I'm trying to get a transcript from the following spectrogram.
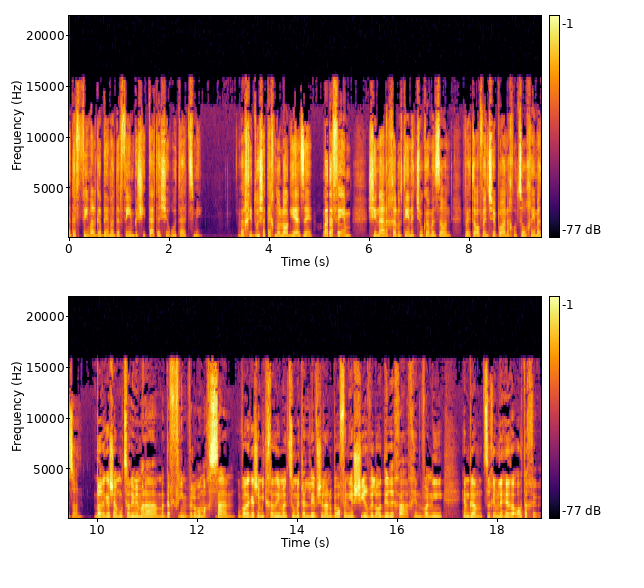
מדפים על גבי מדפים בשיטת השירות העצמי. והחידוש הטכנולוגי הזה, מדפים, שינה לחלוטין את שוק המזון ואת האופן שבו אנחנו צורכים מזון. ברגע שהמוצרים הם על המדפים ולא במחסן, וברגע שהם מתחרים על תשומת הלב שלנו באופן ישיר ולא דרך החנווני, הם גם צריכים להיראות אחרת.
